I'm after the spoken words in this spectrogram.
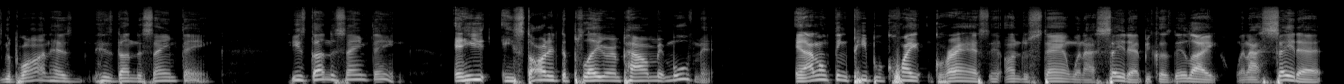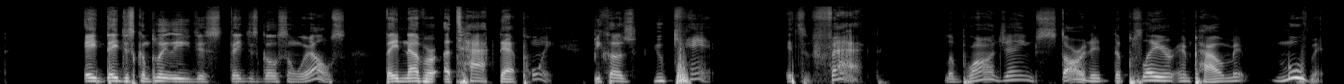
LeBron has has done the same thing. He's done the same thing, and he he started the player empowerment movement. And I don't think people quite grasp and understand when I say that because they like when I say that, it, they just completely just they just go somewhere else. They never attack that point because you can't. It's a fact. LeBron James started the player empowerment movement.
